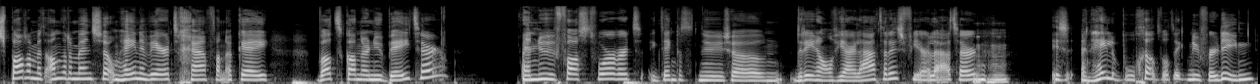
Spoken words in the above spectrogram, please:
sparren met andere mensen om heen en weer te gaan van oké, wat kan er nu beter? En nu fast forward, ik denk dat het nu zo'n 3,5 jaar later is, vier jaar later, mhm. is een heleboel geld wat ik nu verdien,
